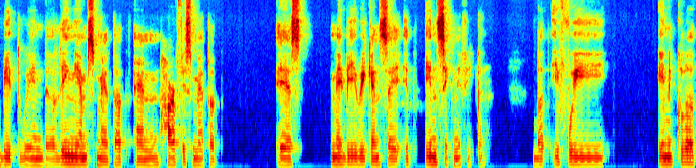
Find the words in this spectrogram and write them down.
between the Li-Nghiem's method and Harvey's method is maybe we can say it insignificant. But if we include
